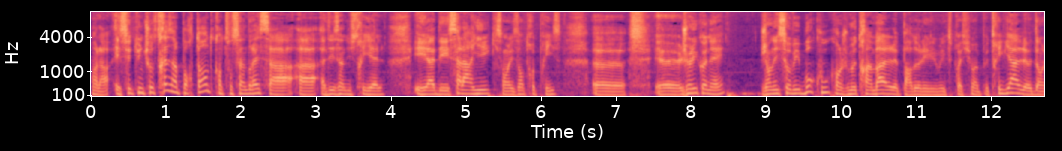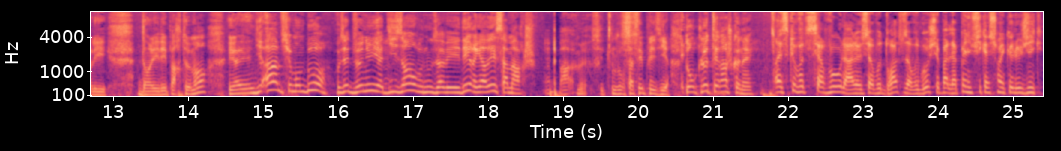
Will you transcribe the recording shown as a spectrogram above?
Voilà. Et c'est une chose très importante quand on s'adresse à, des industriels et à des salariés qui sont les entreprises. Euh, je les connais. J'en ai sauvé beaucoup quand je me trimballe, pardonnez l'expression un peu triviale, dans les, dans les départements. Et il me dit Ah, monsieur Montebourg, vous êtes venu il y a 10 ans, vous nous avez aidé, regardez, ça marche. Bah, c'est toujours, ça fait plaisir. Donc le terrain, je connais. Est-ce que votre cerveau, là, le cerveau de droite, le cerveau de gauche, sais pas, la planification écologique,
